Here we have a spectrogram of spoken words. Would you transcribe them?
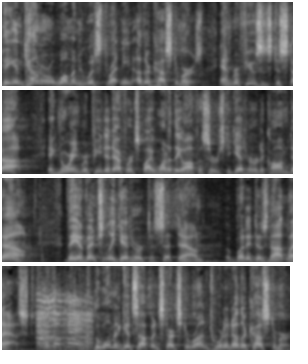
They encounter a woman who is threatening other customers and refuses to stop, ignoring repeated efforts by one of the officers to get her to calm down. They eventually get her to sit down, but it does not last. It's okay. The woman gets up and starts to run toward another customer,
